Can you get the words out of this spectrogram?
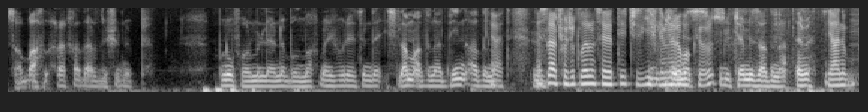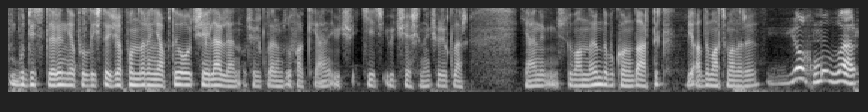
sabahlara kadar düşünüp bunun formüllerini bulmak mecburiyetinde İslam adına, din adına. Evet. Mesela çocukların seyrettiği çizgi filmlere bakıyoruz. Ülkemiz adına. Evet. Yani Budistlerin yapıldığı işte Japonların yaptığı o şeylerle o çocuklarımız ufak yani 3 2 3 yaşındaki çocuklar. Yani Müslümanların da bu konuda artık bir adım atmaları Yok mu? Var.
